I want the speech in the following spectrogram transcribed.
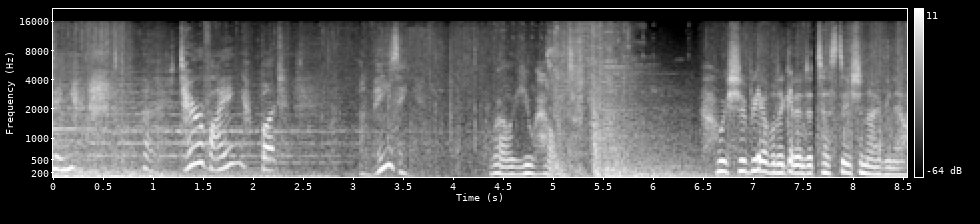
amazing. Uh, terrifying, but amazing. Well, you helped. We should be able to get into Test Station Ivy now.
